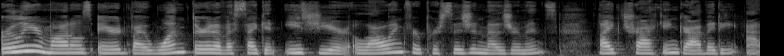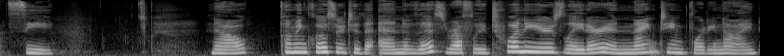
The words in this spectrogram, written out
Earlier models erred by one third of a second each year, allowing for precision measurements like tracking gravity at sea. Now, coming closer to the end of this, roughly 20 years later in 1949,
